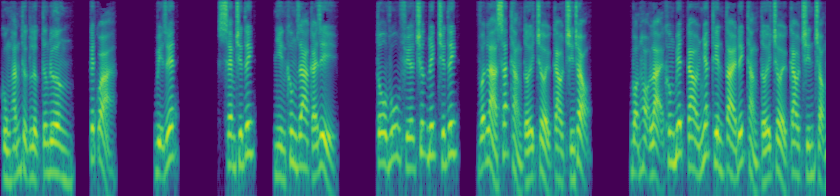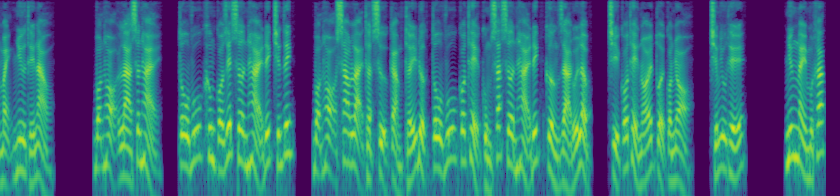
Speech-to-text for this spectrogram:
cùng hắn thực lực tương đương, kết quả. Bị giết. Xem chiến tích, nhìn không ra cái gì. Tô Vũ phía trước đích chiến tích, vẫn là sát thẳng tới trời cao chín trọng. Bọn họ lại không biết cao nhất thiên tài đích thẳng tới trời cao chín trọng mạnh như thế nào. Bọn họ là Sơn Hải, Tô Vũ không có giết Sơn Hải đích chiến tích, bọn họ sao lại thật sự cảm thấy được Tô Vũ có thể cùng sát Sơn Hải đích cường giả đối lập, chỉ có thể nói tuổi còn nhỏ, chiếm ưu thế. Nhưng này một khắc,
